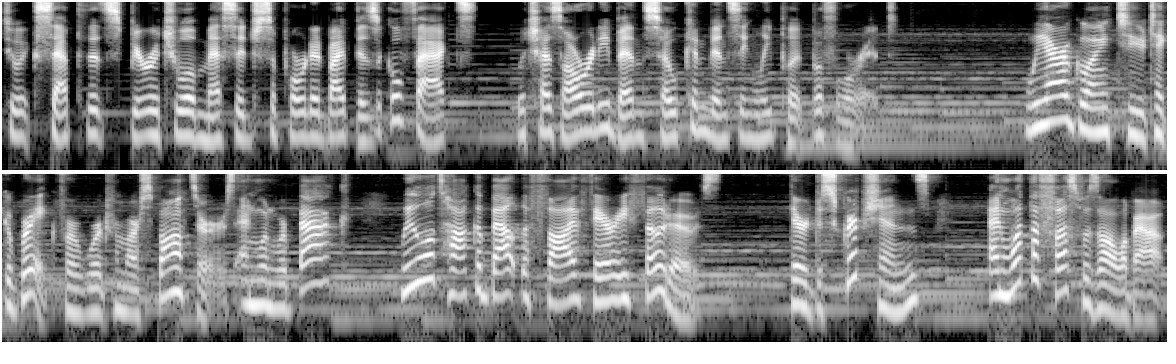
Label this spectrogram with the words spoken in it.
to accept that spiritual message supported by physical facts, which has already been so convincingly put before it. We are going to take a break for a word from our sponsors, and when we're back, we will talk about the five fairy photos, their descriptions, and what the fuss was all about.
